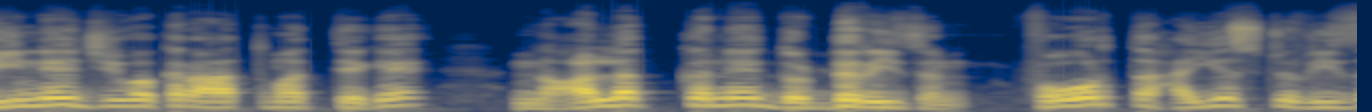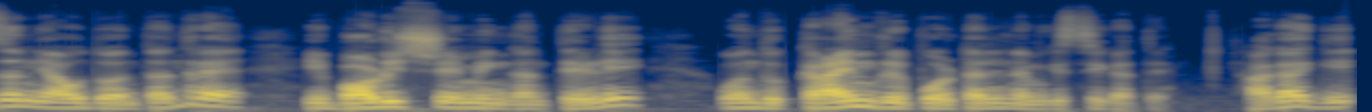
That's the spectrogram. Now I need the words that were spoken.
ಟೀನೇಜ್ ಯುವಕರ ಆತ್ಮಹತ್ಯೆಗೆ ನಾಲ್ಕನೇ ದೊಡ್ಡ ರೀಸನ್ ಫೋರ್ತ್ ಹೈಯೆಸ್ಟ್ ರೀಸನ್ ಯಾವುದು ಅಂತಂದರೆ ಈ ಬಾಡಿ ಶೇಮಿಂಗ್ ಅಂತೇಳಿ ಒಂದು ಕ್ರೈಮ್ ರಿಪೋರ್ಟಲ್ಲಿ ನಮಗೆ ಸಿಗತ್ತೆ. ಹಾಗಾಗಿ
